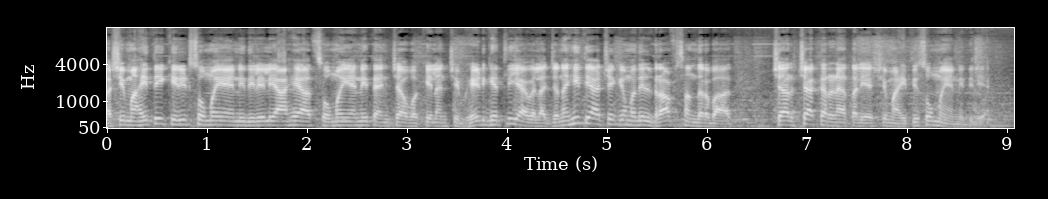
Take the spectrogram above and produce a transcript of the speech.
अशी माहिती किरीट सोमय्या यांनी दिलेली आहे. आज सोमय्या यांनी त्यांच्या वकिलांची भेट घेतली. यावेळेला जनहित याचिकेमधील ड्राफ्ट संदर्भात चर्चा करण्यात आली अशी माहिती सोमय्या यांनी दिली आहे.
